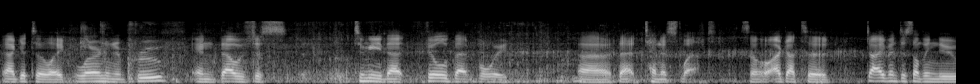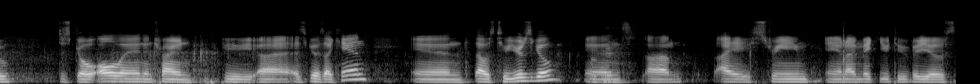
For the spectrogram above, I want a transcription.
and I get to like learn and improve. And that was just to me that filled that void uh, that tennis left. So I got to dive into something new, just go all in and try and be uh, as good as I can. And that was two years ago. And um, I stream and I make YouTube videos,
